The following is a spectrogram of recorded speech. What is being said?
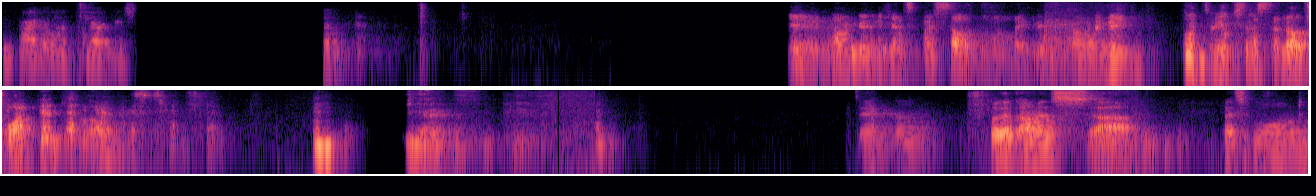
We probably want to carry. Don't have. Yeah, arguing against myself, you know, like, I want to make tweaks instead of flat. Yeah. Further comments, um, let's move on to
